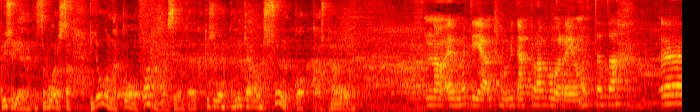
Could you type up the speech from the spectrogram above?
kysyjänä tässä vuorossa Joona K. Paraisilta, joka kysyy, että mikä on sun kokkausbravuuri? No en mä tiedä, onko mun mitään bravuuria, mutta tota, öö,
